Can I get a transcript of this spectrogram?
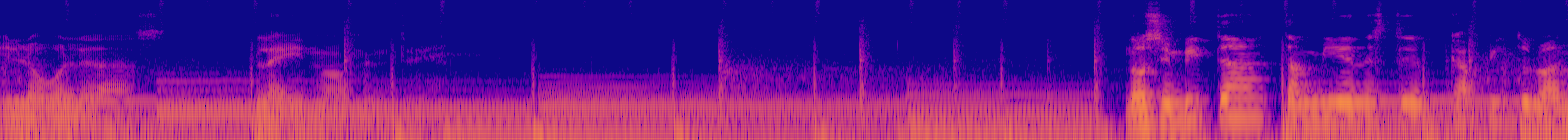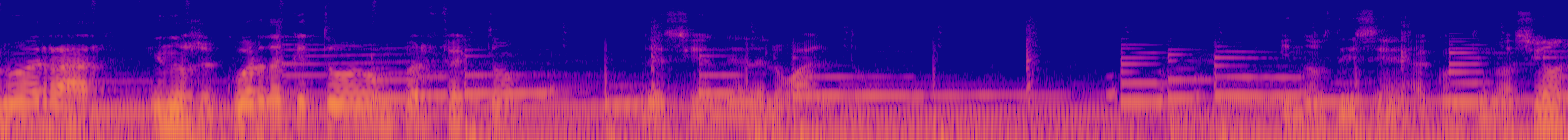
y luego le das play nuevamente. Nos invita también este capítulo a no errar y nos recuerda que todo don perfecto desciende de lo alto. Y nos dice a continuación,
